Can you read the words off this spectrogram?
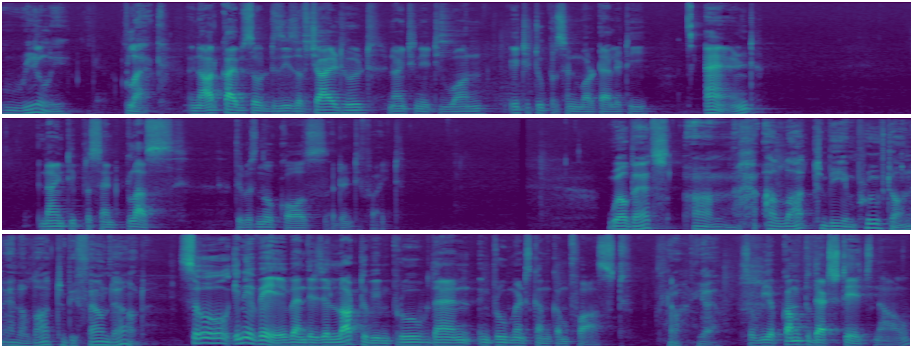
really black. In Archives of Disease of Childhood, 1981, 82% mortality and 90% plus, there was no cause identified. Well, that's um, a lot to be improved on and a lot to be found out. So, in a way, when there is a lot to be improved, then improvements can come fast. Oh, yeah. So we have come to that stage now.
